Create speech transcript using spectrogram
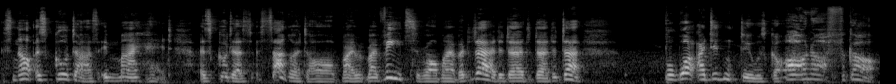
It's not as good as, in my head, as good as salad or my, my pizza or my da da da da da da da. But what I didn't do was go, oh no, I forgot.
